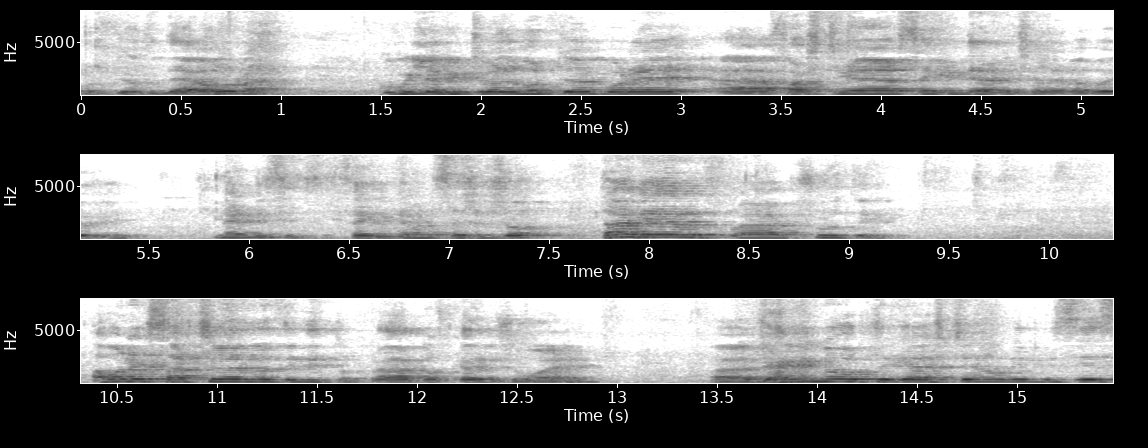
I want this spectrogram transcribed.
ভর্তি হতে দেওয়া হলো না। কুমিল্লা ভিক্টোরিয়াল ভর্তি হওয়ার পরে ফার্স্ট ইয়ার সেকেন্ড ইয়ার আমি ছেলের হয়েছি ninety six second year session শো থার্ড ইয়ার শুরুতে আমার এক স্যার ছিলেন, তিনি তৎকালীন সময়ে। জাহাঙ্গীরনগর থেকে আসছেন, উনি বিসিএস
